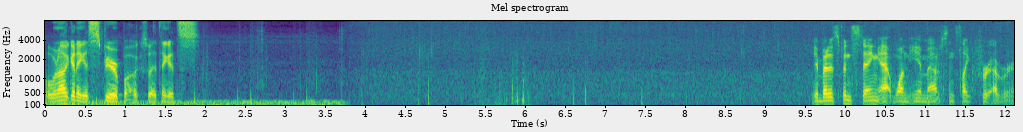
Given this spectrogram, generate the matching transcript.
Well, we're not getting a spirit box, so I think it's Yeah, but it's been staying at one EMF since like forever.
